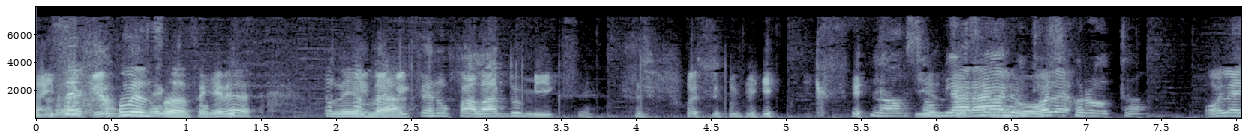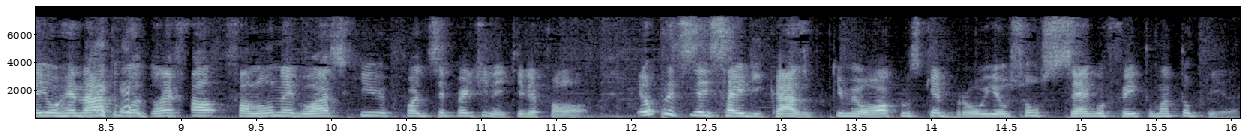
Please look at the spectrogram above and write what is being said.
Ainda bem, Começou, você queria ainda lembrar. bem que vocês não falaram do Mixer. Se fosse o Mixer. Nossa, o ser- Mix é Caralho, muito olha- escroto. Olha aí, o Renato Godoy fal- falou um negócio que pode ser pertinente. Ele falou: Eu precisei sair de casa porque meu óculos quebrou e eu sou cego feito uma topeira.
